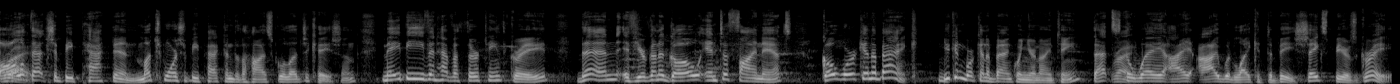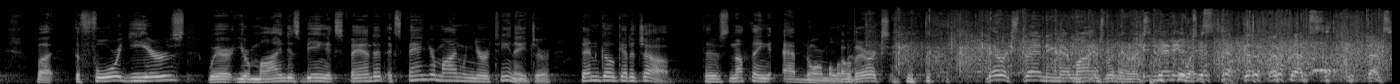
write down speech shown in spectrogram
All Right. of that should be packed in. Much more should be packed into the high school education. Maybe even have a 13th grade. Then, if you're going to go into finance, go work in a bank. You can work in a bank when you're 19. That's the way I, I would like it to be. Shakespeare's great, but the four years where your mind is being expanded, expand your mind when you're a teenager, then go get a job. There's nothing abnormal oh, about Oh, it. they're ex- they're expanding their minds when they're In many ways. that's, that's,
